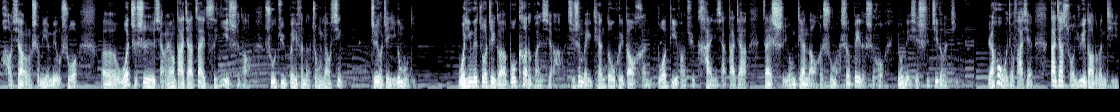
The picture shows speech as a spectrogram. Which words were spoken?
好像什么也没有说。呃，我只是想让大家再次意识到数据备份的重要性，只有这一个目的。我因为做这个播客的关系啊，其实每天都会到很多地方去看一下大家在使用电脑和数码设备的时候有哪些实际的问题，然后我就发现大家所遇到的问题。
